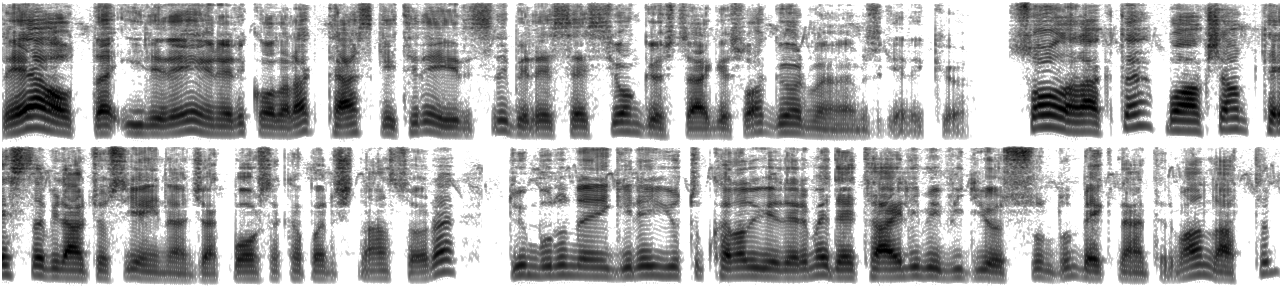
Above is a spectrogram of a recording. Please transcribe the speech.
Veyahut da ileriye yönelik olarak ters getiri eğrisini bir resesyon göstergesi olarak görmememiz gerekiyor. Son olarak da bu akşam Tesla bilançosu yayınlanacak borsa kapanışından sonra. Dün bununla ilgili YouTube kanal üyelerime detaylı bir video sundum, beklentilerimi anlattım.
